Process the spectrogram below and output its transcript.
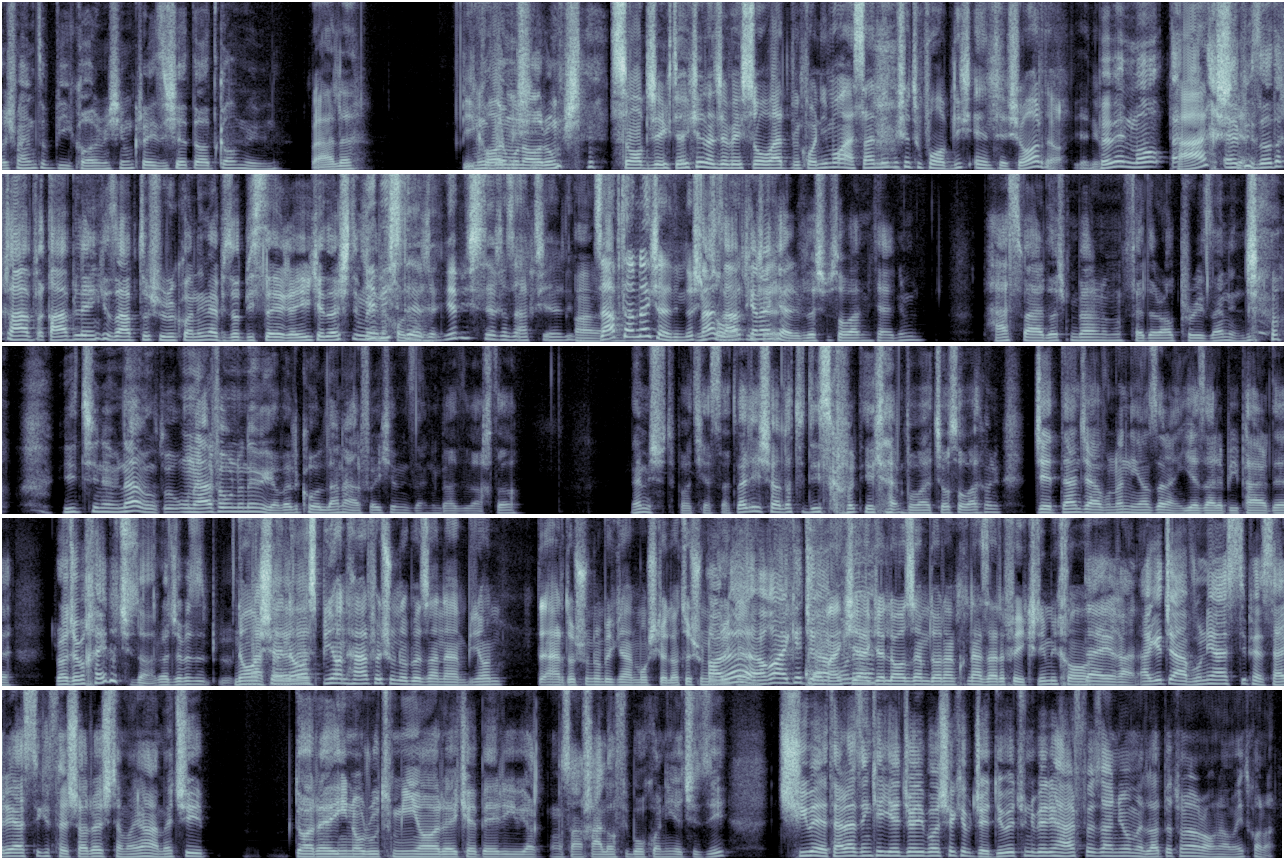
باش من تو بیکار میشیم کریزی شت دات کام می‌بینیم بله بیکار آروم شه سابجکت هایی که راجع بهش صحبت می‌کنیم و اصلا نمیشه تو پابلیک انتشار داد یعنی ببین ما پخش. اپیزود قبل قبل اینکه ضبط رو شروع کنیم اپیزود 20 دقیقه ای که داشتیم یه بین 20 خودمون. دقیقه یه 20 دقیقه ضبط کردیم آره. ضبط هم نکردیم داشتیم نه صحبت که. نکردیم داشتیم صحبت می‌کردیم پس برداشت میبرنمون فدرال پریزن اینجا هیچی نمی نه اون حرف اونو نمیگم ولی کلا حرفایی که می‌زنیم بعضی وقتا نمیشه تو پادکستت ولی ایشالله تو دیسکورد یک با بچه ها صحبت کنیم. جدا جوونا نیاز دارن یه ذره بی پرده. راجب خیلی چیزا راجب ز- ناشناس بیان حرفشون رو بزنن بیان درداشون رو بگن مشکلاتشون رو آره بگن. آقا اگه کمکی جوونه اگه لازم دارن نظر فکری می‌خوان. دقیقا. اگه جوونی هستی پسری هستی که فشار اجتماعی همه چی داره اینو روت میاره که بری یا مثلا خلافی بکنی یه چیزی چی بهتر از اینکه یه جایی باشه که جدی بتونی بری حرف بزنی و ملت بتونن راهنماییت کنن.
